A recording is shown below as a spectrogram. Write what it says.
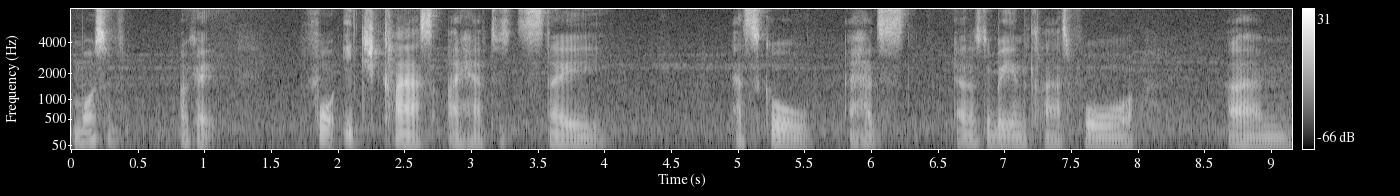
most of, okay, for each class I have to stay at school. I had to, I had to be in class for um,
